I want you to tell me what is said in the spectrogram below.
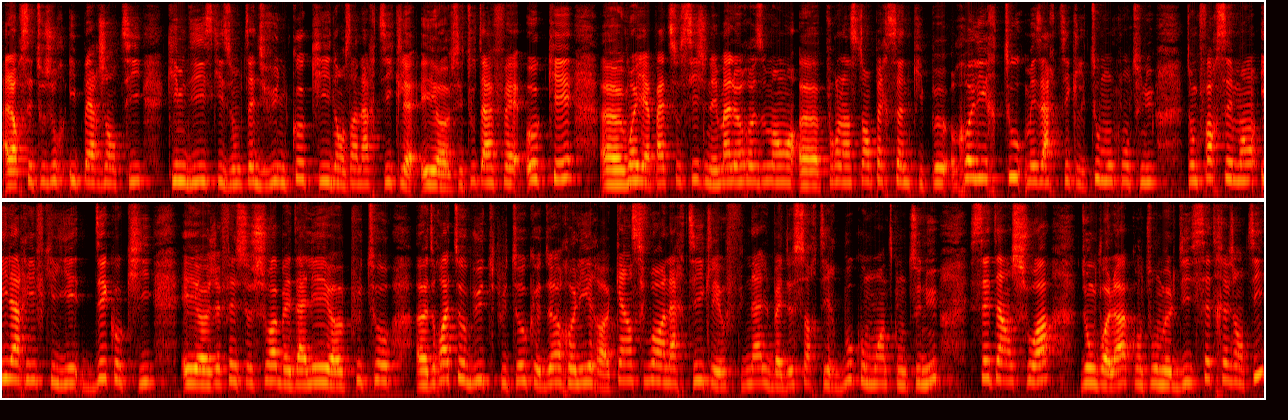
Alors, c'est toujours hyper gentil qui me disent qu'ils ont peut-être vu une coquille dans un article et euh, c'est tout à fait OK. Euh, moi, il n'y a pas de souci. Je n'ai malheureusement euh, pour l'instant personne qui peut relire tous mes articles et tout mon contenu. Donc, forcément, il arrive qu'il y ait des coquilles et j'ai fait ce choix ben, d'aller plutôt droit au but plutôt que de relire 15 fois un article et au final ben, de sortir beaucoup moins de contenu. C'est un choix. Donc, voilà, quand on me le dit, c'est très gentil.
